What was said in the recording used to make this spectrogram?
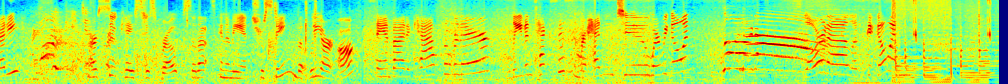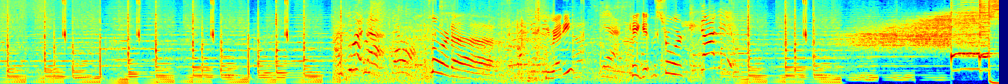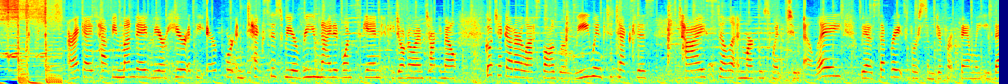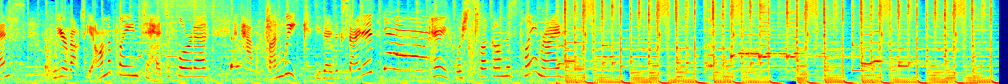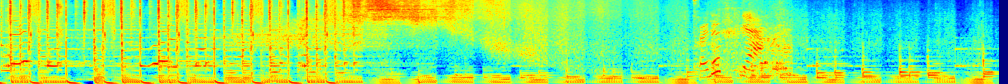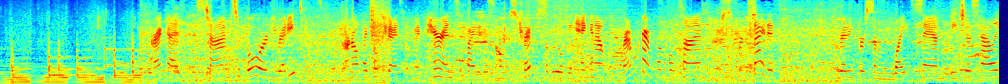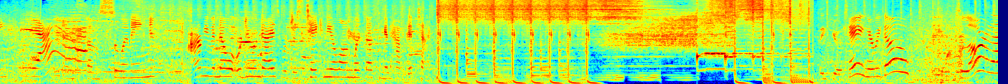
guys ready? Our suitcase just broke, so that's gonna be interesting, but we are off. Saying bye to Cass over there, leaving Texas, and we're heading to, where are we going? Florida! Florida, let's get going. Florida! Florida. You ready? Yeah. Okay, get in the stroller. Guys, happy Monday. We are here at the airport in Texas. We are reunited once again. If you don't know what I'm talking about, go check out our last vlog where we went to Texas. Ty, Stella, and Marcos went to LA. We had to separate for some different family events. We are about to get on the plane to head to Florida and have a fun week. You guys excited? Yeah! Okay, wish us luck on this plane ride. Us on this trip, so we will be hanging out with Grandma and Grandpa the whole time. We're super excited. Ready for some white sand beaches, Hallie? Yeah? And some swimming. I don't even know what we're doing, guys. We're just taking you along with us and gonna have a good time. Thank you. Okay, here we go. Florida.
